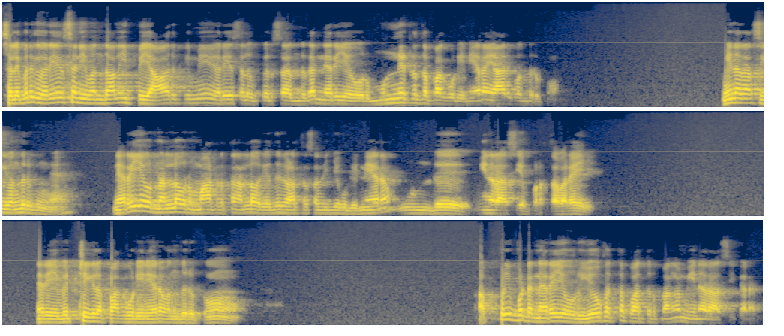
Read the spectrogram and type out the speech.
சில பேருக்கு விரைய சனி வந்தாலும் இப்ப யாருக்குமே விரைய செலவு பெருசா இருந்திருக்கா நிறைய ஒரு முன்னேற்றத்தை பார்க்கக்கூடிய நேரம் யாருக்கு வந்திருக்கும்? மீனராசிக்கு வந்திருக்குங்க. நிறைய ஒரு நல்ல ஒரு மாற்றத்தை நல்ல ஒரு எதிர்காலத்தை சந்திக்கக்கூடிய நேரம் உண்டு மீனராசியை பொறுத்தவரை. நிறைய வெற்றிகளை பார்க்கக்கூடிய நேரம் வந்திருக்கும். அப்படிப்பட்ட நிறைய ஒரு யோகத்தை பார்த்துருப்பாங்க மீனராசிக்காரன்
